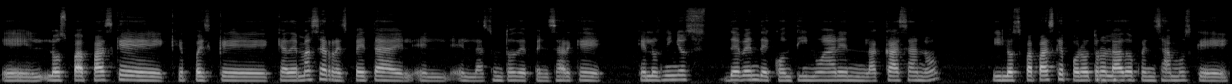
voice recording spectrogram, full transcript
eh, los papás que, que pues que, que, además se respeta el, el, el asunto de pensar que, que, los niños deben de continuar en la casa, ¿no? Y los papás que por otro lado pensamos que,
